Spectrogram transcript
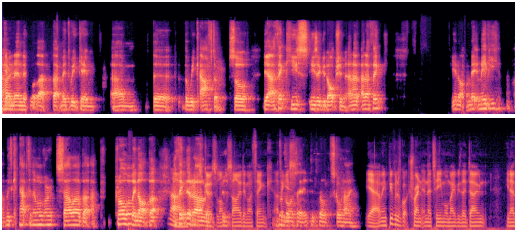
again. And then they've got that that midweek game um, the the week after. So yeah, I think he's he's a good option, and I, and I think you know maybe I would captain him over Salah, but Probably not, but no, I think there are goes alongside him. I think. I think score high. Yeah, I mean, people have got Trent in their team, or maybe they don't. You know,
